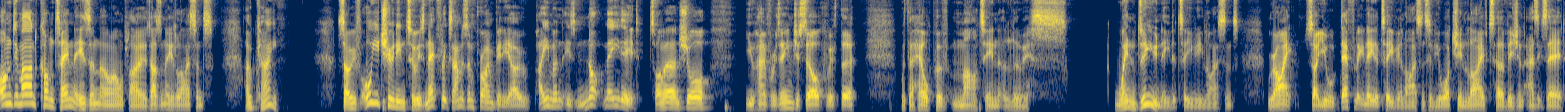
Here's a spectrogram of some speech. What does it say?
On demand content isn't oh, on iPlayer, doesn't need a license. Okay. So if all you tune into is Netflix, Amazon Prime Video, payment is not needed. Tom Earnshaw, you have redeemed yourself with the with the help of Martin Lewis. When do you need a TV license? Right, so you will definitely need a TV license if you're watching live television as it's aired.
